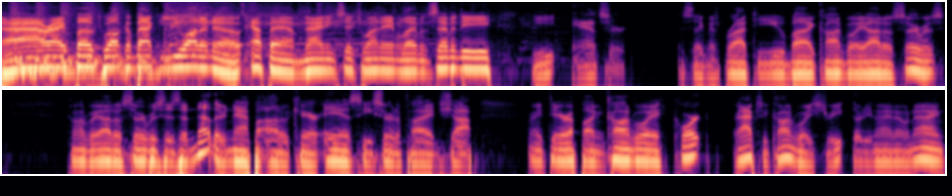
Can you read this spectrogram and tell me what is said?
All right, folks, welcome back to You Auto Know FM 96.1 AM 1170. The answer. This segment is brought to you by Convoy Auto Service. Convoy Auto Service is another Napa Auto Care ASE certified shop right there up on Convoy Court, or actually Convoy Street, 3909.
